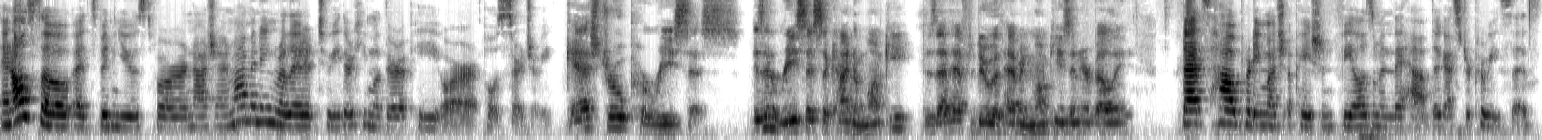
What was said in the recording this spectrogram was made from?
And also, it's been used for nausea and vomiting related to either chemotherapy or post surgery. Gastroparesis. Isn't rhesus a kind of monkey? Does that have to do with having monkeys in your belly? That's how pretty much a patient feels when they have the gastroparesis.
